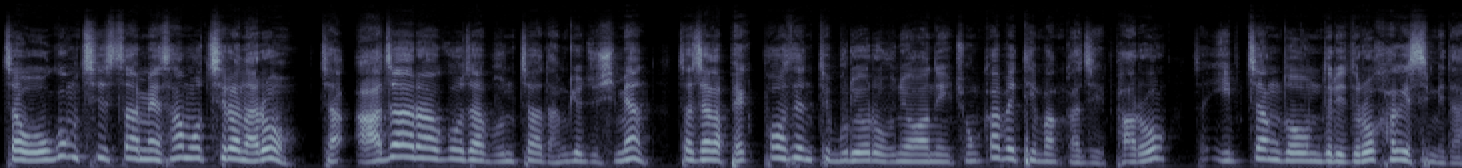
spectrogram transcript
자 5073에 357 하나로 자 아자라고 자 문자 남겨주시면 자 제가 100% 무료로 운영하는 이 종가 베팅방까지 바로 자, 입장 도움 드리도록 하겠습니다.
